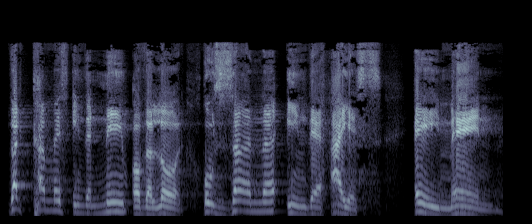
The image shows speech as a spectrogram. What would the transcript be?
that cometh in the name of the Lord. Hosanna in the highest. Amen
